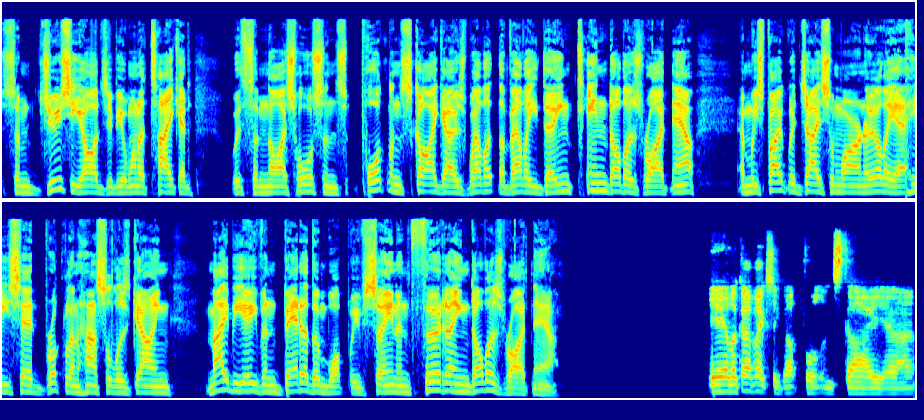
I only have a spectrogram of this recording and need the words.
some juicy odds if you want to take it with some nice horses. Portland Sky goes well at the Valley Dean, $10 right now. And we spoke with Jason Warren earlier. He said Brooklyn Hustle is going maybe even better than what we've seen, and $13 right now. Yeah, look, I've actually got Portland Sky uh,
